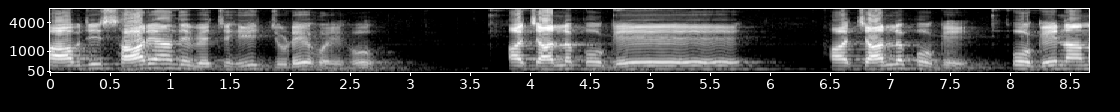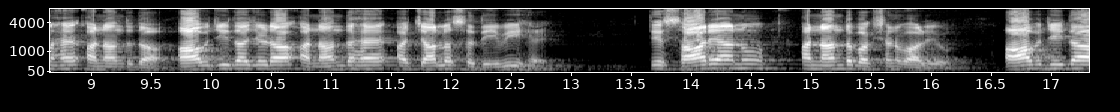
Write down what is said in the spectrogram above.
ਆਪ ਜੀ ਸਾਰਿਆਂ ਦੇ ਵਿੱਚ ਹੀ ਜੁੜੇ ਹੋਏ ਹੋ। ਅਚਲ ਭੋਗੇ ਅਚਲ ਭੋਗੇ। ਭੋਗੇ ਨਾਮ ਹੈ ਆਨੰਦ ਦਾ। ਆਪ ਜੀ ਦਾ ਜਿਹੜਾ ਆਨੰਦ ਹੈ, ਅਚਲ ਸਦੀਵੀ ਹੈ। ਤੇ ਸਾਰਿਆਂ ਨੂੰ ਆਨੰਦ ਬਖਸ਼ਣ ਵਾਲਿਓ, ਆਪ ਜੀ ਦਾ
